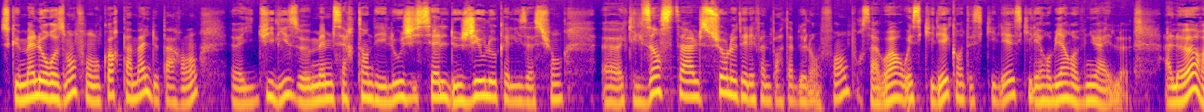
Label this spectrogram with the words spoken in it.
ce que malheureusement font encore pas mal de parents. ils utilisent même certains des logiciels de géolocalisation qu'ils installent sur le téléphone portable de l'enfant pour savoir où est-ce qu'il est, quand est-ce qu'il est, est-ce qu'il est bien revenu à l'heure.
